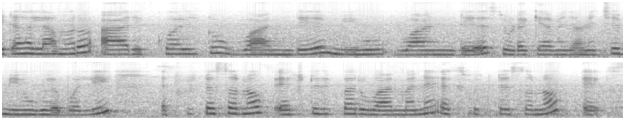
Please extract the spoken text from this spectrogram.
ଏଇଟା ହେଲା ଆମର ଆର୍ ଇକ୍ୱାଲ୍ ଟୁ ୱାନ୍ ଡେ ମିଉ ୱାନ୍ ଡେଜ୍ ଯେଉଁଟାକି ଆମେ ଜାଣିଛେ ମିଉ ହୁଏ ବୋଲି expectation of x to the power one ମାନେ ଏକ୍ସପେକ୍ଟେସନ୍ ଅଫ୍ ଏକ୍ସ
